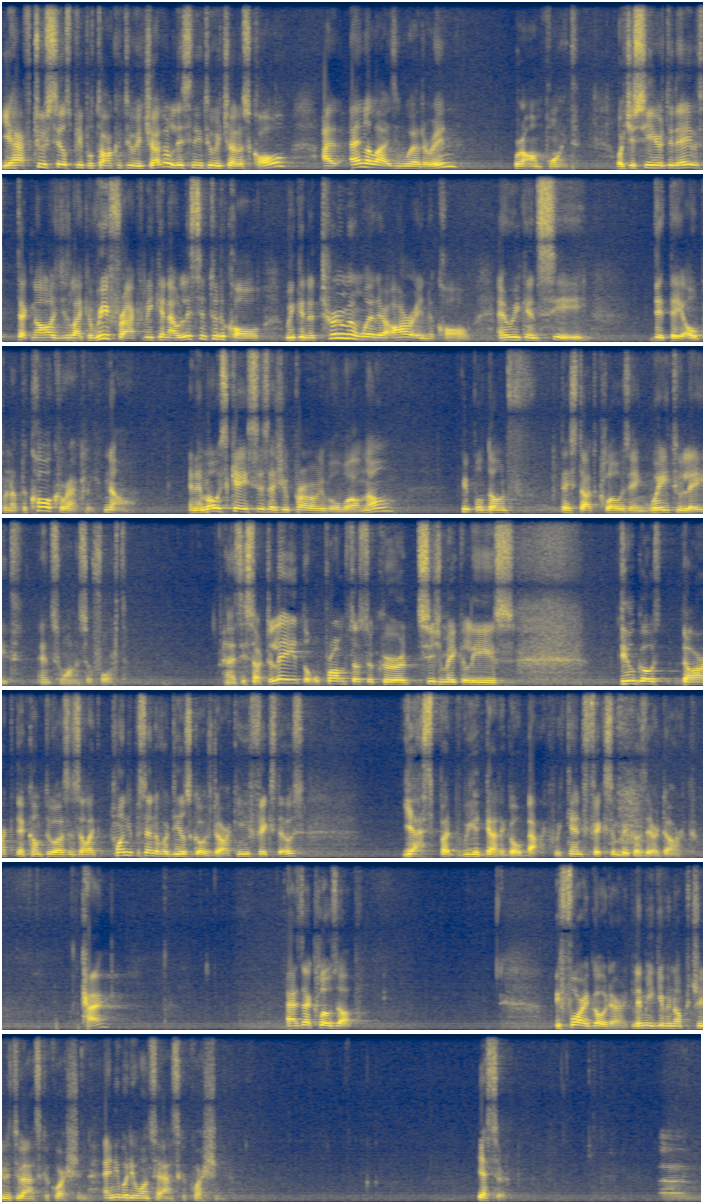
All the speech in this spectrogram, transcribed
You have two salespeople talking to each other, listening to each other's call, analyzing where they're in. We're on point. What you see here today with technologies like a refract, we can now listen to the call, we can determine where they are in the call, and we can see, did they open up the call correctly? No. And in most cases, as you probably will well know, people don't they start closing way too late, and so on and so forth. And as they start too late, all problems problem starts to occur, decision maker leaves, deal goes dark, they come to us and say like 20% of our deals goes dark, can you fix those? Yes, but we gotta go back. We can't fix them because they're dark. Okay? As I close up, before I go there, let me give you an opportunity to ask a question. Anybody wants to ask a question? Yes, sir. Um,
